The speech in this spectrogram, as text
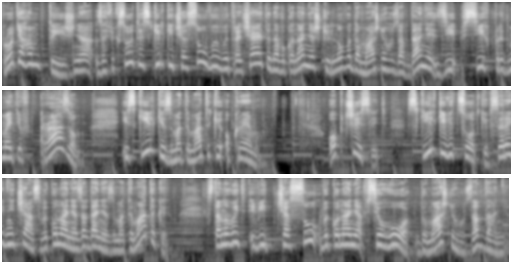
Протягом тижня зафіксуйте, скільки часу ви витрачаєте на виконання шкільного домашнього завдання зі всіх предметів разом і скільки з математики окремо. Обчисліть, скільки відсотків середній час виконання завдання з математики становить від часу виконання всього домашнього завдання.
